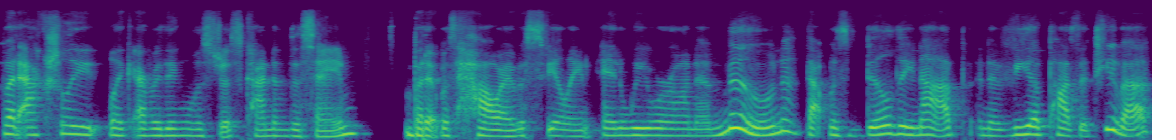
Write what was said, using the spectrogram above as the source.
But actually, like everything was just kind of the same, but it was how I was feeling. And we were on a moon that was building up in a via positiva,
